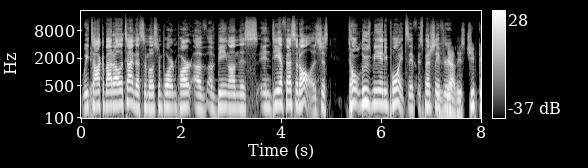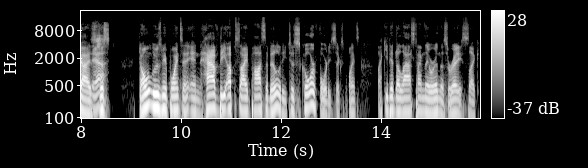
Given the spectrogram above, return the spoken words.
we yeah. talk about it all the time. That's the most important part of, of being on this in DFS at all. It's just don't lose me any points, if especially if you're yeah these cheap guys yeah. just don't lose me points and, and have the upside possibility to score 46 points like he did the last time they were in this race. Like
